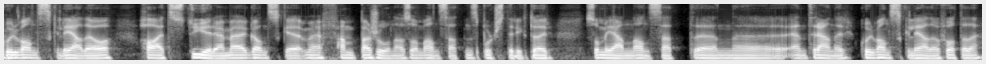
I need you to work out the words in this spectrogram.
Hvor vanskelig er det å ha et styre med, ganske, med fem personer som ansetter en sportsdirektør, som igjen ansetter en, eh, en trener? Hvor vanskelig er det å få til det?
